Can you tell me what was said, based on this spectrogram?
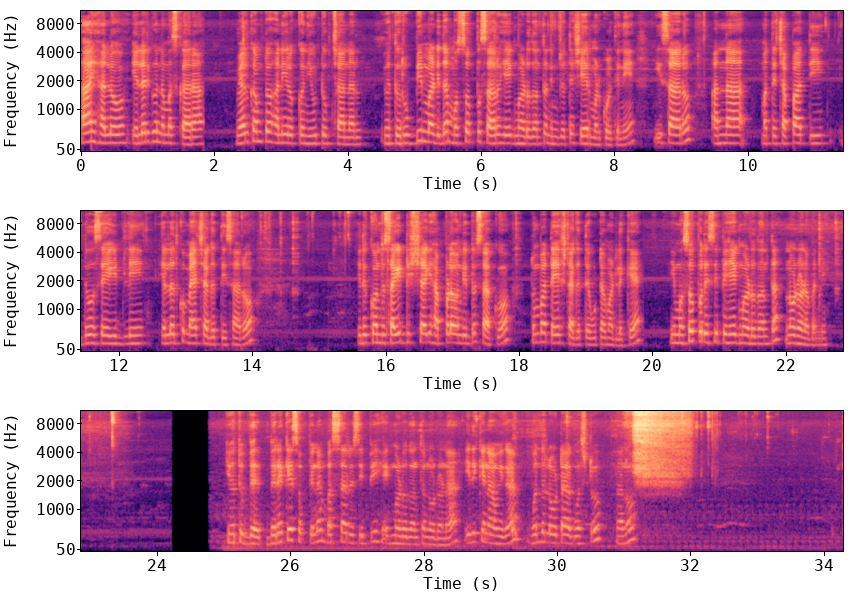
Hi, hello. ಎಲ್ಲರಿಗೂ ನಮಸ್ಕಾರ. Welcome to honey ರೊಕ್ಕನ್ YouTube channel ಇವತ್ತು ರುಬ್ಬಿ ಮಾಡಿದ ಮೊಸೊಪ್ಪು ಸಾರು ಹೇಗೆ ಮಾಡೋದು ಅಂತ ನಿಮ್ಮ ಜೊತೆ ಶೇರ್ ಮಾಡ್ಕೊಳ್ತೀನಿ. ಈ ಸಾರು ಅನ್ನ ಮತ್ತು ಚಪಾತಿ, ದೋಸೆ, ಇಡ್ಲಿ ಎಲ್ಲದಕ್ಕೂ ಮ್ಯಾಚ್ ಆಗುತ್ತೆ ಈ ಸಾರು. ಇದಕ್ಕೊಂದು ಸೈಡ್ ಡಿಶ್ ಆಗಿ ಹಪ್ಪಳ ಒಂದಿದ್ರೆ ಸಾಕು. ತುಂಬ ಟೇಸ್ಟ್ ಆಗುತ್ತೆ ಊಟ ಮಾಡಲಿಕ್ಕೆ. ಈ ಮೊಸೊಪ್ಪು ರೆಸಿಪಿ ಹೇಗೆ ಮಾಡೋದು ಅಂತ ನೋಡೋಣ ಬನ್ನಿ. ಇವತ್ತು ಬೆ ಬೆರಕೆ ಸೊಪ್ಪಿನ ಬಸ್ಸಾರು ರೆಸಿಪಿ ಹೇಗೆ ಮಾಡೋದು ಅಂತ ನೋಡೋಣ. ಇದಕ್ಕೆ ನಾವೀಗ ಒಂದು ಲೋಟ ಆಗುವಷ್ಟು ನಾನು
